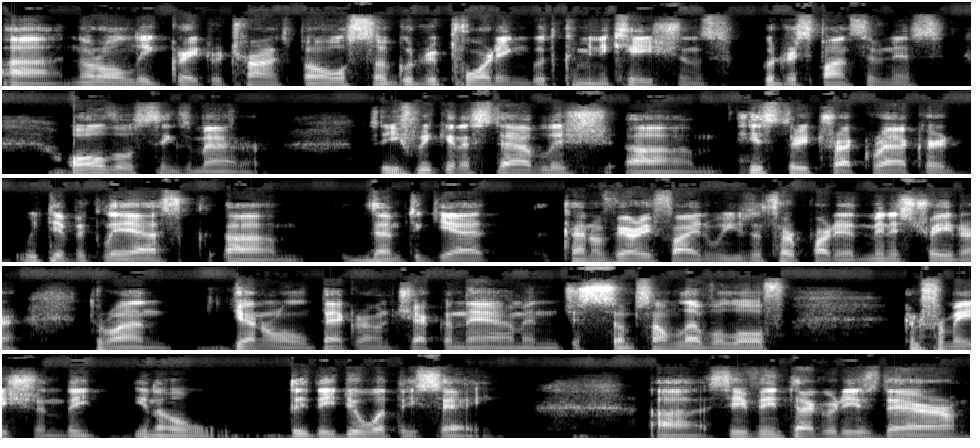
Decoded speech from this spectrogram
uh, not only great returns but also good reporting, good communications, good responsiveness, all those things matter. So if we can establish um, history track record, we typically ask um, them to get kind of verified. We use a third party administrator to run general background check on them and just some some level of confirmation. They you know they, they do what they say. Uh, see if the integrity is there.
